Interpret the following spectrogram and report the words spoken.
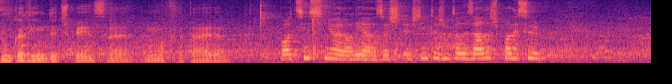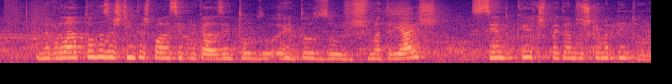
num carrinho de dispensa, numa fruteira? Pode sim, senhor. Aliás, as, as tintas metalizadas podem ser na verdade, todas as tintas podem ser aplicadas em, todo, em todos os materiais, sendo que respeitamos o esquema de pintura.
